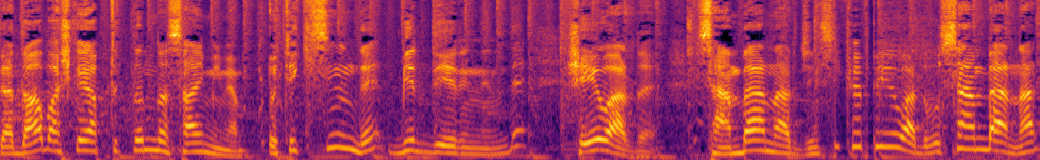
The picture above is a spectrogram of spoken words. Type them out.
Ya daha başka yaptıklarını da saymayayım. Yani. Ötekisinin de bir diğerinin de şeyi vardı. Sen Bernard cinsi köpeği vardı. Bu Sen Bernard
